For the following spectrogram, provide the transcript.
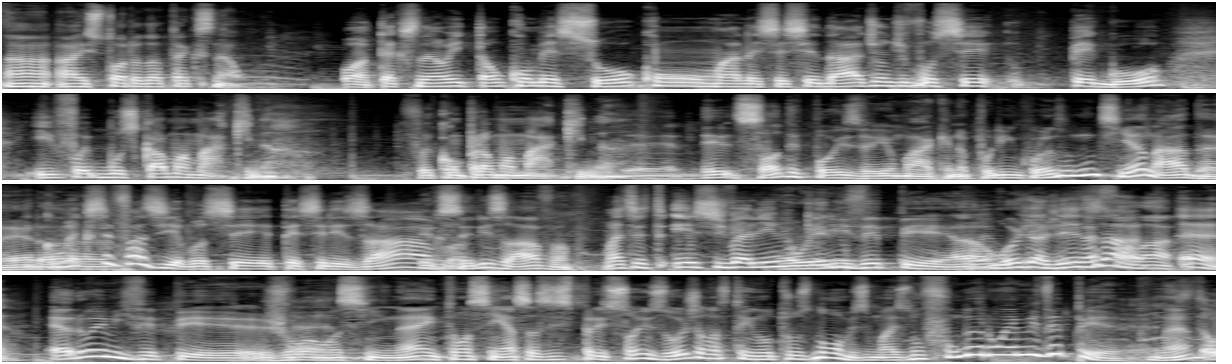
a, a história da Texnel. Bom, a Texnel então começou com uma necessidade onde você pegou e foi buscar uma máquina. Foi comprar Hum. uma máquina. É, só depois veio máquina, por enquanto não tinha nada. Era Como é que você fazia? Você terceirizava? terceirizava. Mas esses velhinhos É o queriam- MVP. Hoje a gente Exato, vai falar. É. Era o MVP, João, assim, né? Então, assim, essas expressões hoje elas têm outros nomes, mas no fundo era um MVP, né? Então,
